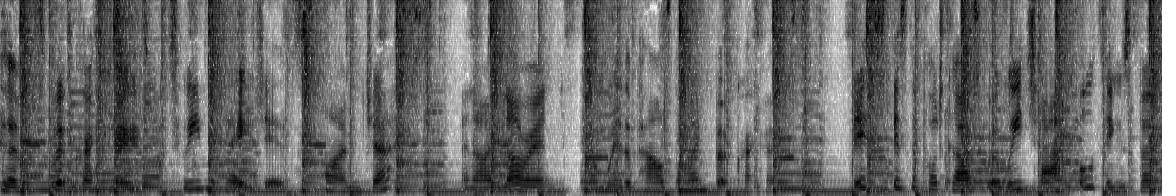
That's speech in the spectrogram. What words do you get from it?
Welcome to Book Reccos Between the Pages. I'm Jess. And I'm Lauren. And we're the pals behind Book Reccos. This is the podcast where we chat all things books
